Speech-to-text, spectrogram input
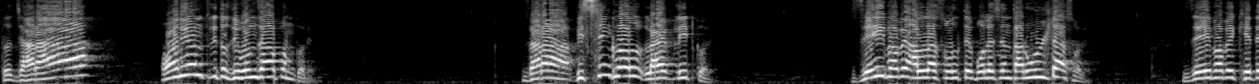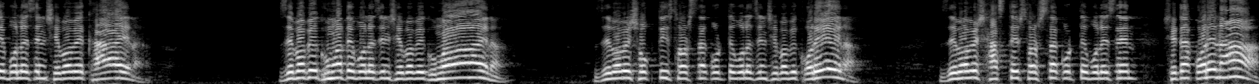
তো যারা অনিয়ন্ত্রিত জীবনযাপন করে, যারা বিশৃঙ্খল লাইফ লিড করে, যেইভাবে আল্লাহ চলতে বলেছেন তার উল্টা চলে। যেইভাবে খেতে বলেছেন সেভাবে খায় না। যেভাবে ঘুমাতে বলেছেন সেভাবে ঘুমায় না। যেভাবে শক্তির চর্চা করতে বলেছেন সেভাবে করে না। যেভাবে স্বাস্থ্যের চর্চা করতে বলেছেন সেটা করে না।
